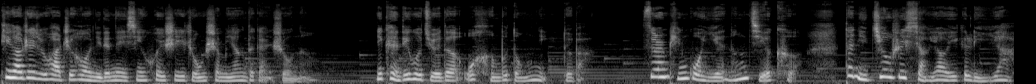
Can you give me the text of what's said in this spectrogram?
听到这句话之后，你的内心会是一种什么样的感受呢？你肯定会觉得我很不懂你，对吧？虽然苹果也能解渴，但你就是想要一个梨呀。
